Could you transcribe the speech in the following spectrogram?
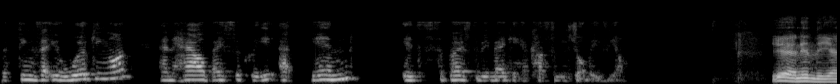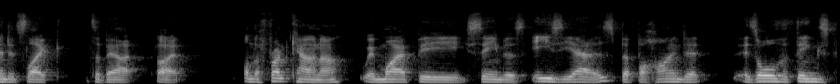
the things that you're working on and how basically at the end it's supposed to be making a customer's job easier. Yeah, and in the end, it's like it's about all right, on the front counter, it might be seemed as easy as, but behind it is all the things,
